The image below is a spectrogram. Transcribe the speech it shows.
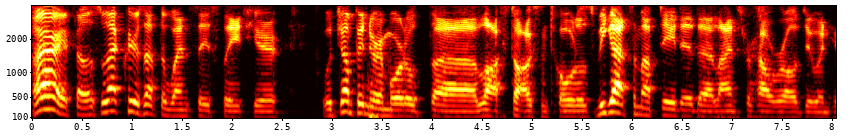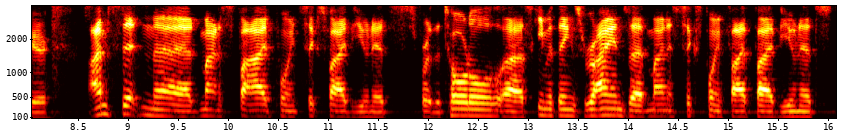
All right, fellas. Well, that clears up the Wednesday slate here. We'll jump into our mortal uh, locks, dogs, and totals. We got some updated uh, lines for how we're all doing here. I'm sitting at minus 5.65 units for the total uh, scheme of things. Ryan's at minus 6.55 units.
